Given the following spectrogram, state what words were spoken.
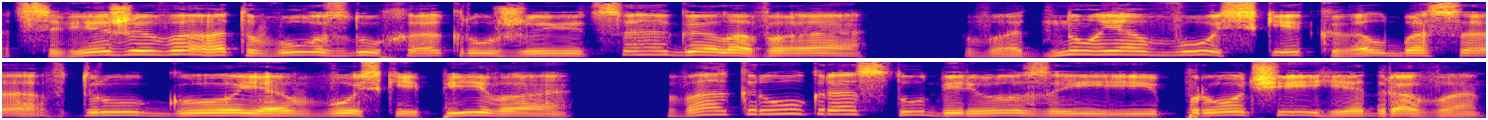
от свежего от воздуха кружится голова. В одной авоське колбаса, в другой авоське пиво. Вокруг растут березы и прочие дрова.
